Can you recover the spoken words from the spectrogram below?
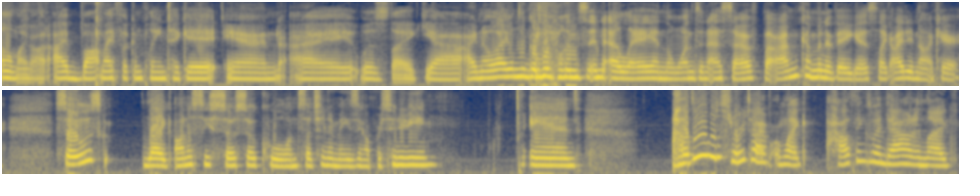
oh my god, I bought my fucking plane ticket and I was like, yeah, I know I only go to the ones in LA and the ones in SF, but I'm coming to Vegas. Like, I did not care. So it was like honestly so, so cool and such an amazing opportunity. And I'll do a little story time on like how things went down and like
